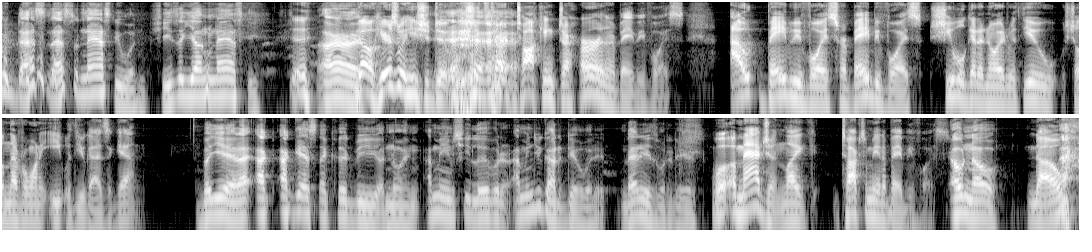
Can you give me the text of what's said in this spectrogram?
them. That's that's a nasty one. She's a young nasty. All right. No, here's what he should do. He should start talking to her in her baby voice. Out baby voice her baby voice. She will get annoyed with you. She'll never want to eat with you guys again. But yeah, I, I, I guess that could be annoying. I mean, she live with her. I mean, you got to deal with it. That is what it is. Well, imagine like talk to me in a baby voice. Oh no. No.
